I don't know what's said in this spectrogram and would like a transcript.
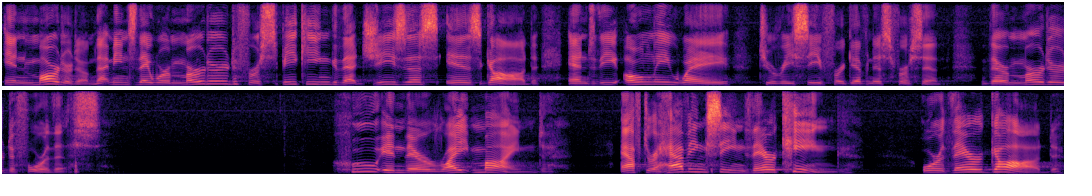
in martyrdom. That means they were murdered for speaking that Jesus is God and the only way to receive forgiveness for sin. They're murdered for this. Who in their right mind, after having seen their king or their God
